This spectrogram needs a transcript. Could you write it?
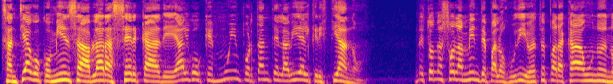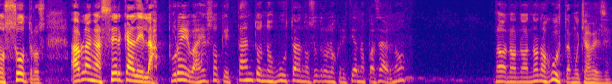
Santiago comienza a hablar acerca de algo que es muy importante en la vida del cristiano, esto no es solamente para los judíos, esto es para cada uno de nosotros. Hablan acerca de las pruebas, eso que tanto nos gusta a nosotros los cristianos pasar, ¿no? No, no, no, no nos gusta muchas veces.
